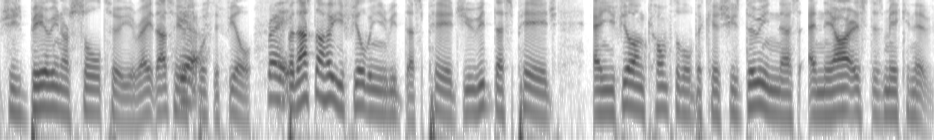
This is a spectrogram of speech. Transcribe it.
she's bearing her soul to you, right? That's how you're Yeah. supposed to feel. right? But that's not how you feel when you read this page. You read this page and you feel uncomfortable because she's doing this and the artist is making it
